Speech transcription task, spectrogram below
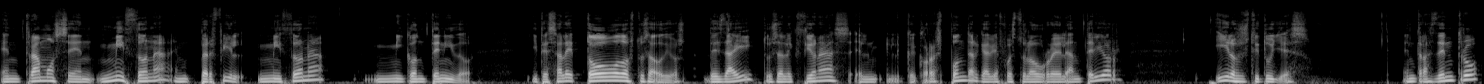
entramos en mi zona, en perfil mi zona, mi contenido. Y te sale todos tus audios. Desde ahí tú seleccionas el, que corresponde al que había puesto la URL anterior y lo sustituyes. Entras dentro,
